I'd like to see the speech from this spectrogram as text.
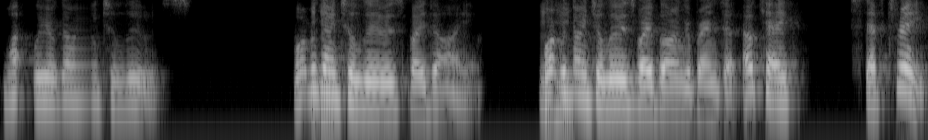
what we are going to lose, what we're Mhm. going to lose by dying, what we're Mhm. going to lose by blowing our brains out. Okay. Step three.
